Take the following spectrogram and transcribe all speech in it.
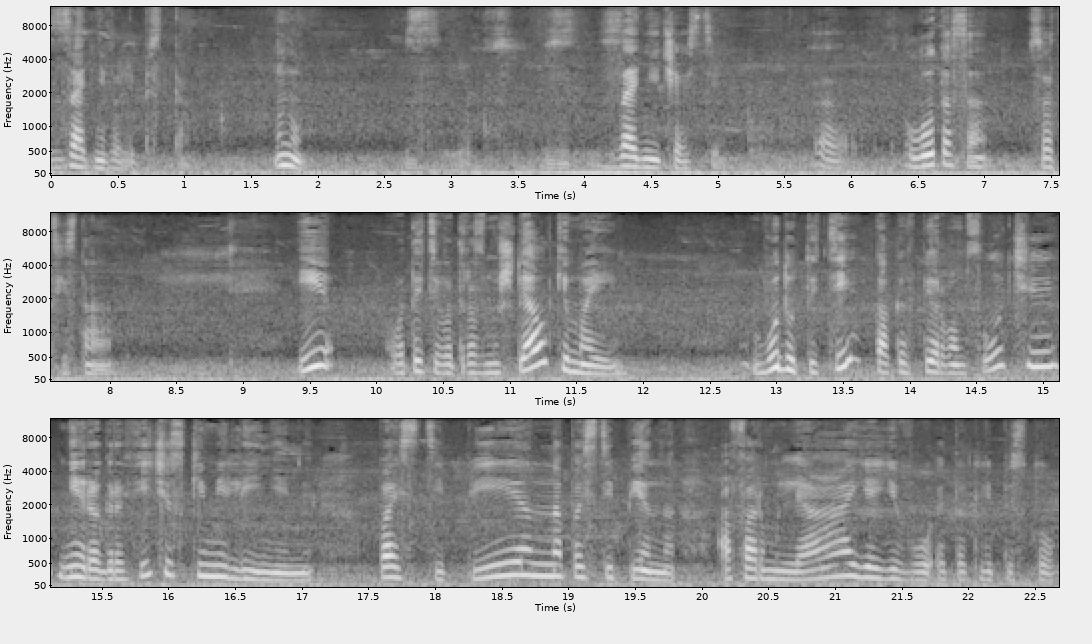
с заднего лепестка, ну, задней части э, лотоса Сватхистана. И вот эти вот размышлялки мои будут идти, как и в первом случае, нейрографическими линиями, постепенно, постепенно, оформляя его, этот лепесток,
